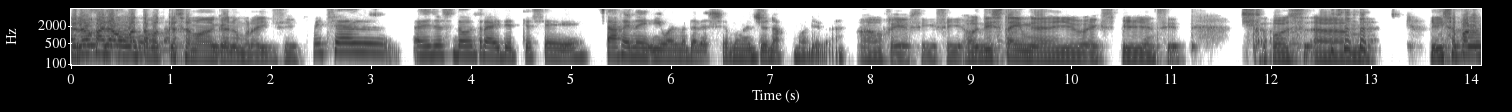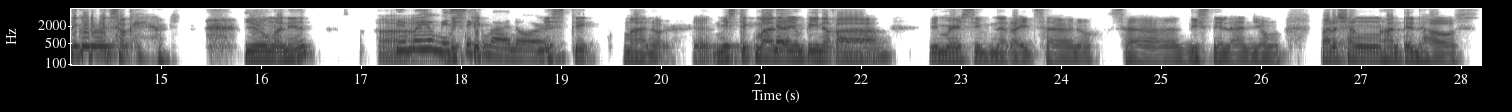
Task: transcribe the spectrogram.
Pero ano, akala ko yung- nga takot ka sa mga ganong rides eh. Michelle, I just don't ride it kasi sa akin naiiwan madalas yung mga junak mo, di ba? Ah, okay. Sige, sige. Oh, this time nga you experience it. Tapos, um, yung isa pang hindi ko rin nasakyan. yung ano yun? Ah, di ba yung Mystic, Manor? Mystic Manor. Yun. Mystic Manor yung pinaka Oo. Immersive na ride sa ano sa Disneyland yung para siyang haunted house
